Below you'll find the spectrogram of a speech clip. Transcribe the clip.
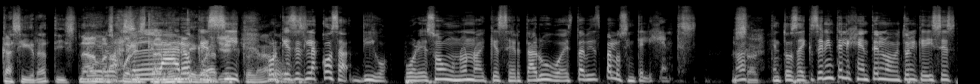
casi gratis, nada Pero más por estar Claro que gratis, sí, claro. porque esa es la cosa. Digo, por eso uno no hay que ser tarugo. Esta vida es para los inteligentes. ¿No? Entonces hay que ser inteligente en el momento en el que dices,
